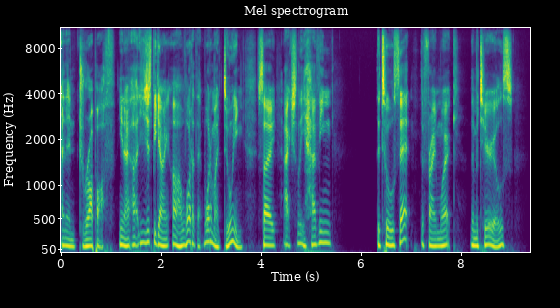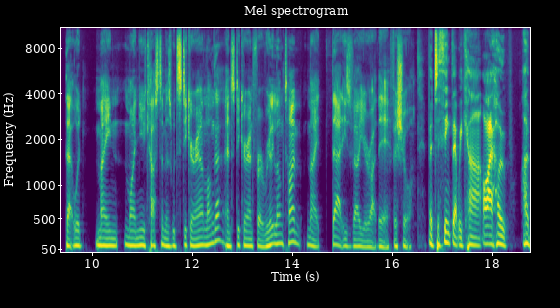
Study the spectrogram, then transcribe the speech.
and then drop off. You know, uh, you just be going, "Oh, what are that? What am I doing?" So actually having the tool set, the framework, the materials that would mean my new customers would stick around longer and stick around for a really long time, mate, that is value right there for sure. But to think that we can't, I hope I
